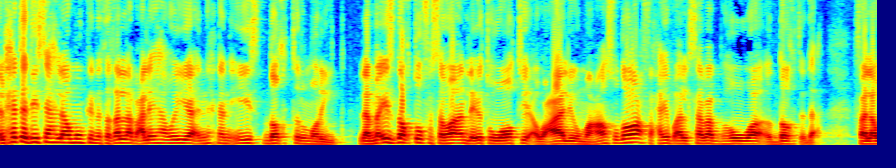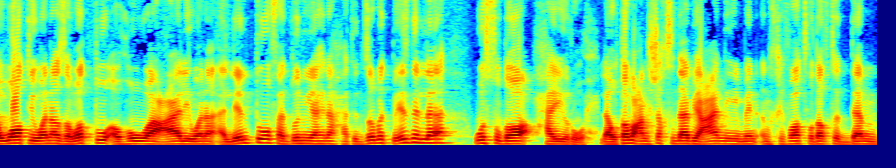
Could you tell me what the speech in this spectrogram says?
الحتة دي سهلة وممكن نتغلب عليها وهي إن إحنا نقيس ضغط المريض. لما أقيس ضغطه فسواء لقيته واطي أو عالي ومعاه صداع فهيبقى السبب هو الضغط ده. فلو واطي وأنا ظبطته أو هو عالي وأنا قللته فالدنيا هنا هتتظبط بإذن الله والصداع هيروح. لو طبعا الشخص ده بيعاني من انخفاض في ضغط الدم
